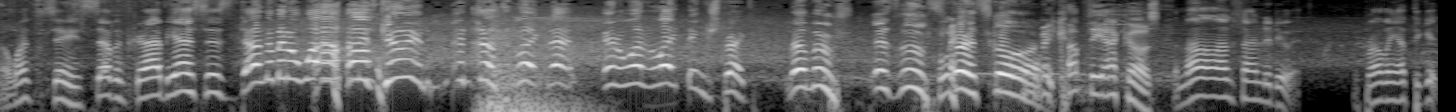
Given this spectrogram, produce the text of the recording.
I want to say his seventh grab. Yes, is down the middle. Wow, and he's killing. And just like that, in one lightning strike, the Moose is loose Wait- for a score. Wake up the echoes. But not a lot of time to do it. We probably have to get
